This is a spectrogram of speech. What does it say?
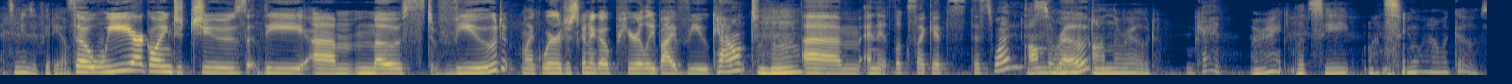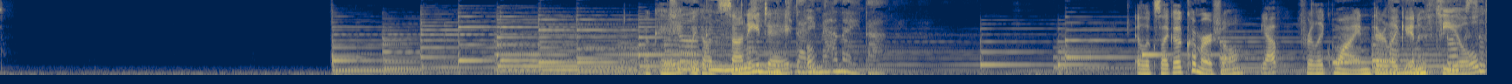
it's a music video. So we are going to choose the um, most viewed. Like we're just going to go purely by view count. Um, and it looks like it's this one on the One road. On the road. Okay. All right, let's see. Let's see how it goes. Okay, we got sunny day. Oh. It looks like a commercial. Yep. For like wine. They're like in a field.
